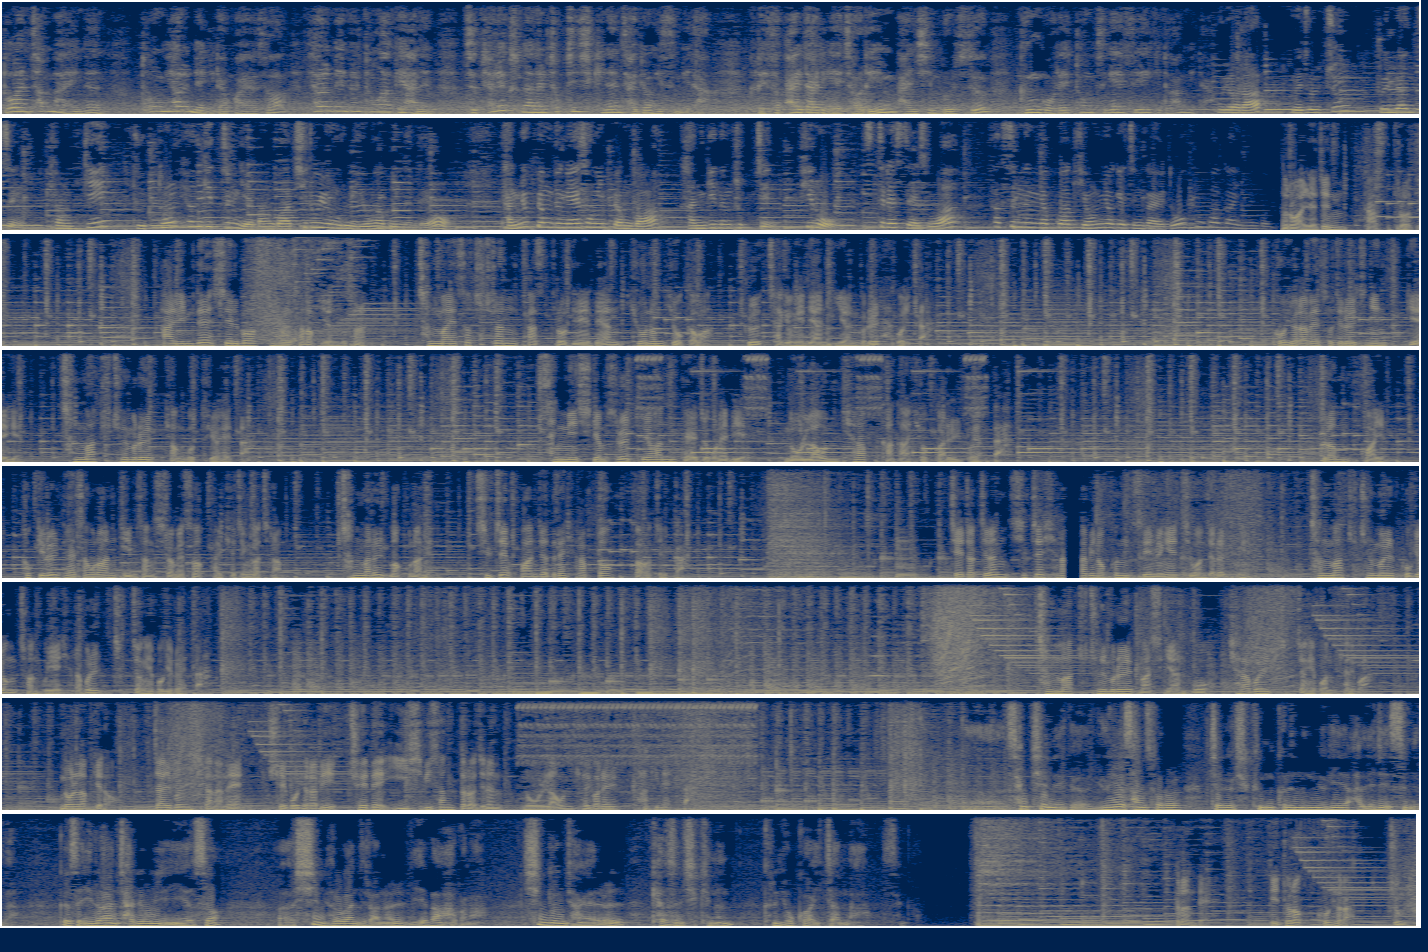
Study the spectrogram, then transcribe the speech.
또한 천마에는 통혈맥이라고 하여서 혈맥을 통하게 하는 즉 혈액순환을 촉진시키는 작용이 있습니다. 그래서 팔다리의 저림, 반신불수, 근골의 통증에 쓰이기도 합니다. 고혈압, 뇌졸중, 불면증, 경기, 두통, 현기증 예방과 치료용으로 이용하고 있는데요. 당뇨병 등의 성인병과 간 기능 촉진, 피로, 스트레스 해소와 학습 능력과 기억력의 증가에도 효과가 있는 것. 으로 알려진 가스트로딘. 한림대 실버 생물산업연구소는 천마에서 추출한 가스트로딘에 대한 효능 효과와 그 작용에 대한 연구를 하고 있다. 고혈압의 소질을 지닌 토끼에게 천마 추출물을 경구 투여했다. 생리식염수를 투여한 대조군에 비해 놀라운 혈압 강화 효과를 보였다. 그럼 과연 토끼를 대상으로 한 임상 실험에서 밝혀진 것처럼 천마를 먹고 나면 실제 환자들의 혈압도 떨어질까? 제작진은 실제 혈압이 높은 3명의 지원자를 통해 천마 추출물 복용 전후의 혈압을 측정해 보기로 했다. 천마 추출물을 마시게 한 후 혈압을 측정해 본 결과 놀랍게도 짧은 시간 안에 최고 혈압이 최대 20 이상 떨어지는 놀라운 결과를 확인했다. 생체 내그 유해산소를 제거시키는 그런 능력이 알려져 있습니다. 그래서 이러한 작용에 의해서 어, 심혈관 질환을 예방하거나 신경장애를 개선시키는 그런 효과가 있지 않나 생각합니다. 그런데 이토록 고혈압, 중풍,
